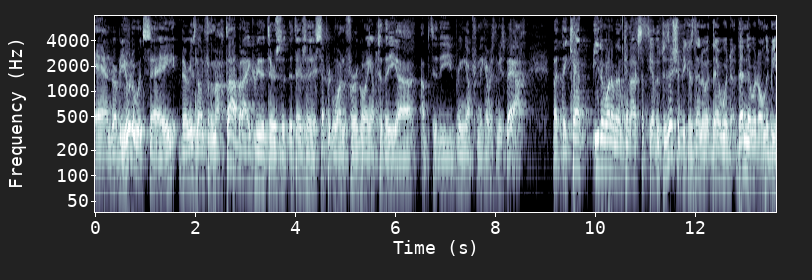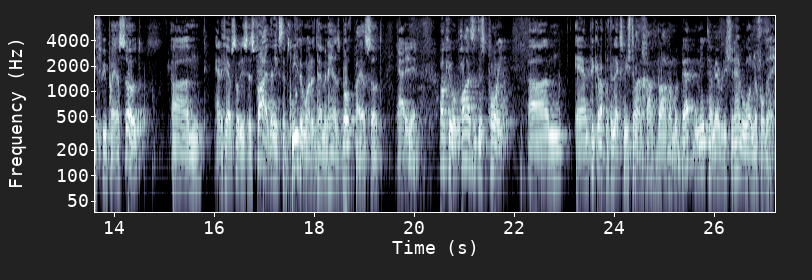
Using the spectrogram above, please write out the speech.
And Rabbi Yehuda would say there is none for the machta, but I agree that there's a, that there's a separate one for going up to the uh, up to the bringing up from the kevesh to the mizbeach. But they can't. Either one of them cannot accept the other's position because then there would then there would only be three payasot. Um, and if you have somebody who says five, then he accepts neither one of them and has both payasot added in. Okay, we'll pause at this point, um, and pick it up with the next Mishnah on Chav Vav Bet. In the meantime, everybody should have a wonderful day.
